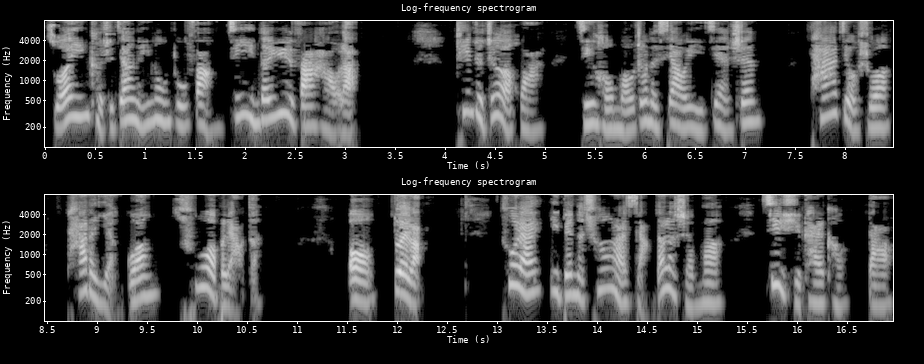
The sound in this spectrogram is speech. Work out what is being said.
左影可是将玲珑毒坊经营的愈发好了。听着这话。金红眸中的笑意渐深，他就说：“他的眼光错不了的。”哦，对了，突然一边的春儿想到了什么，继续开口道：“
